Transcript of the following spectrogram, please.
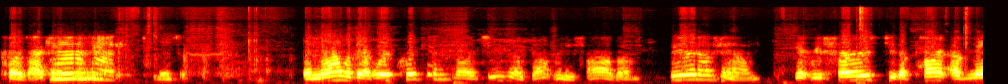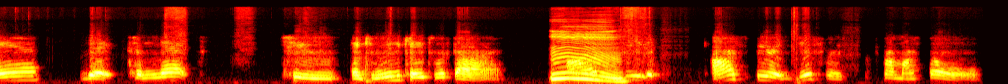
because I can't mm-hmm. But now with that word quicken, Lord Jesus, help me, Father. Spirit of Him, it refers to the part of man that connects to and communicates with God. Mm. Our, spirit, our spirit differs from our soul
